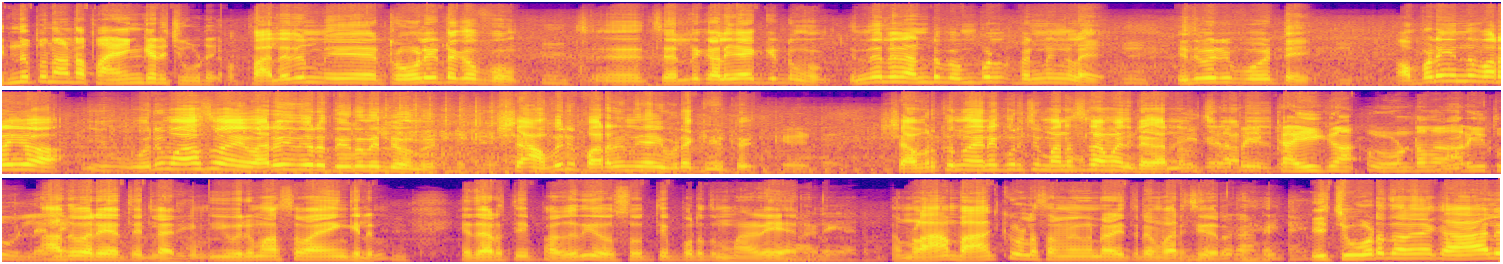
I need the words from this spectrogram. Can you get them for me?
ഇന്നിപ്പോൾ നാട്ടെ ഭയങ്കര ചൂട്. പലരും ട്രോളിയിട്ടൊക്കെ പോകും ചിലർ കളിയാക്കിയിട്ട് പോകും ഇന്നലെ രണ്ട് പെമ്പിൾ പെണ്ണുങ്ങളെ. ഇതുവഴി പോയിട്ടേ. അവിടെ ഇന്ന് പറയുക ഈ ഒരു മാസമായി വരെ ഇതുവരെ തീർന്നില്ല ഒന്ന് പക്ഷെ അവർ പറയുന്നത് ഞാൻ ഇവിടെ കേട്ട്. പക്ഷെ അവർക്കൊന്നും അതിനെക്കുറിച്ച് മനസ്സിലാവാനില്ല കാരണം അതും അറിയത്തില്ലായിരിക്കും ഈ ഒരു മാസമായെങ്കിലും യഥാർത്ഥത്തിൽ പകുതി ദിവസത്തിൽ പുറത്ത് മഴയായിരുന്നു. നമ്മൾ ആ ബാക്കിയുള്ള സമയം കൊണ്ടാണ് ഇത്രയും വരച്ച് തീർന്നത് ഈ ചൂടെന്ന് പറഞ്ഞാൽ കാൽ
